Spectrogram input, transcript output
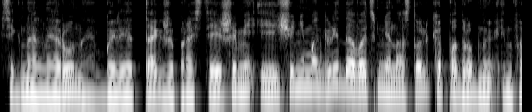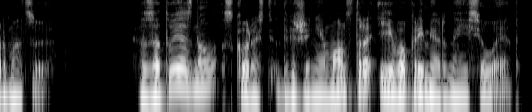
Сигнальные руны были также простейшими и еще не могли давать мне настолько подробную информацию. Зато я знал скорость движения монстра и его примерный силуэт.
